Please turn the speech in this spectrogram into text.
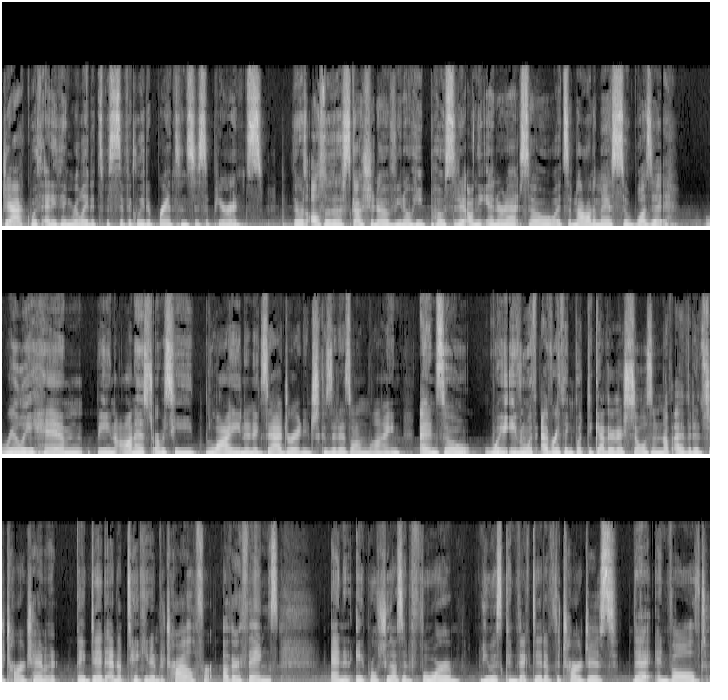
Jack with anything related specifically to Branson's disappearance. There was also the discussion of, you know, he posted it on the internet, so it's anonymous. So was it really him being honest or was he lying and exaggerating just because it is online? And so we even with everything put together, there still wasn't enough evidence to charge him. They did end up taking him to trial for other things. And in April 2004, he was convicted of the charges that involved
